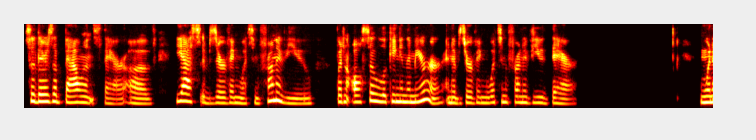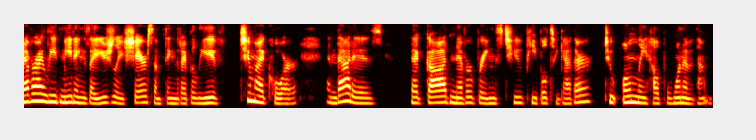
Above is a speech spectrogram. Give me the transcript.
So there's a balance there of, yes, observing what's in front of you, but also looking in the mirror and observing what's in front of you there. Whenever I lead meetings, I usually share something that I believe to my core, and that is that God never brings two people together to only help one of them.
